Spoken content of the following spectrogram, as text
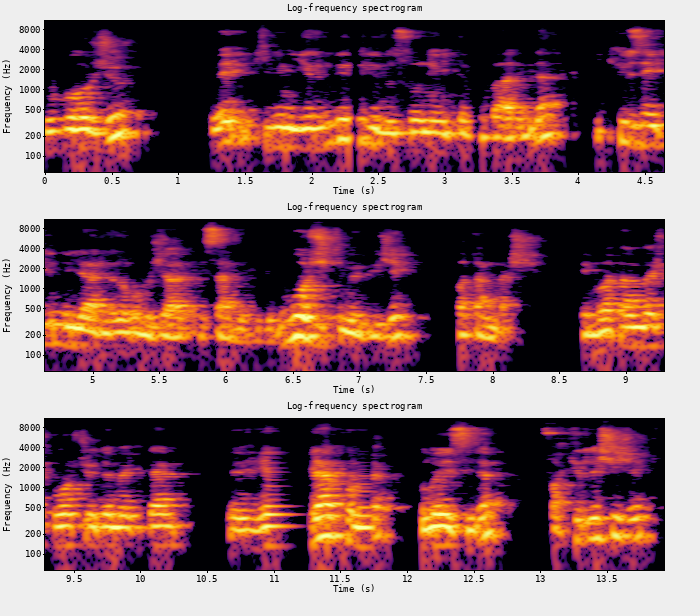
Bu borcu ve 2021 yılı sonu itibariyle 250 milyar lira olacağı hesap ediliyor. Bu borcu kim ödeyecek? Vatandaş. E, vatandaş borç ödemekten e, helal olacak. Dolayısıyla fakirleşecek.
